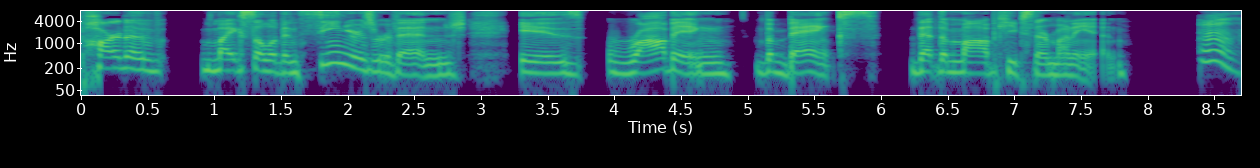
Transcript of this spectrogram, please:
part of Mike Sullivan Sr.'s revenge is robbing the banks that the mob keeps their money in Mm.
